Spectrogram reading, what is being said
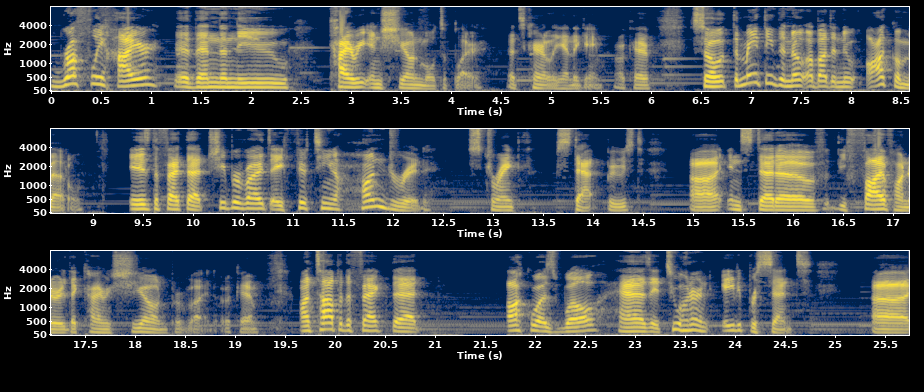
roughly higher than the new Kairi and Xion multiplier that's currently in the game. Okay, so the main thing to note about the new Aqua medal is the fact that she provides a 1500 strength stat boost uh, instead of the 500 that Kairi Xion provide. Okay, on top of the fact that Aqua as well has a 280% uh,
